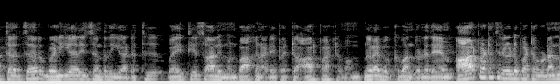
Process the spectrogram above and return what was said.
அத்தியகர் வெளி வெளியேறி சென்றதை அடுத்து வைத்தியசாலை முன்பாக நடைபெற்ற ஆர்ப்பாட்டமும் நிறைவுக்கு வந்துள்ளது. ஆர்ப்பாட்டத்தில் ஈடுபட்டவுடன்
